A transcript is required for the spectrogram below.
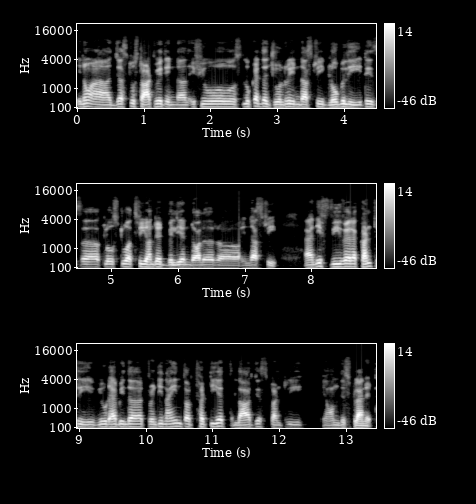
you know, uh, just to start with, in uh, if you look at the jewelry industry globally, it is uh, close to a 300 billion dollar uh, industry. And if we were a country, we would have been the 29th or 30th largest country on this planet.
